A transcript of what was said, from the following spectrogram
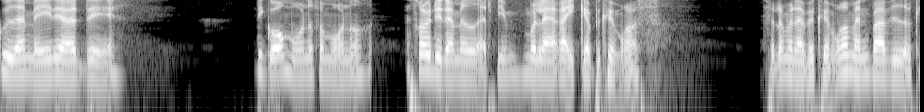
Gud er med i det, og det, det går måned for måned. Jeg tror jo det der med at vi må lære ikke å bekymre oss, selv om man er bekymret, men bare vite OK,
